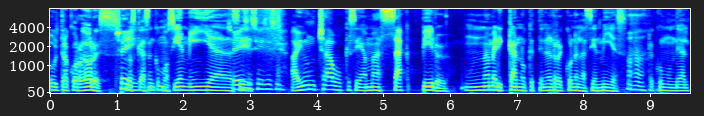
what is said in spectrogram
ultracorredores? Sí. Los que hacen como 100 millas. Sí, sí, sí, sí, Hay un chavo que se llama Zach Peter, un americano que tiene el récord en las 100 millas, récord mundial.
